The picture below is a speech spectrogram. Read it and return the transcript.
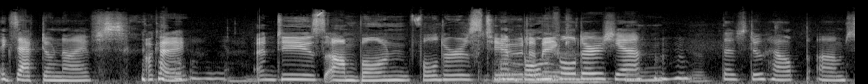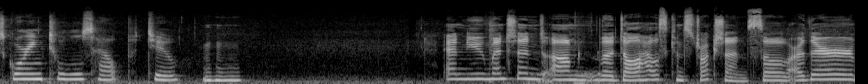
X-Acto knives. Okay. And do you use um, bone folders too and to bone make folders, yeah, Mhm. hmm those do help. Um, scoring tools help too. hmm And you mentioned um, the dollhouse construction. So, are there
